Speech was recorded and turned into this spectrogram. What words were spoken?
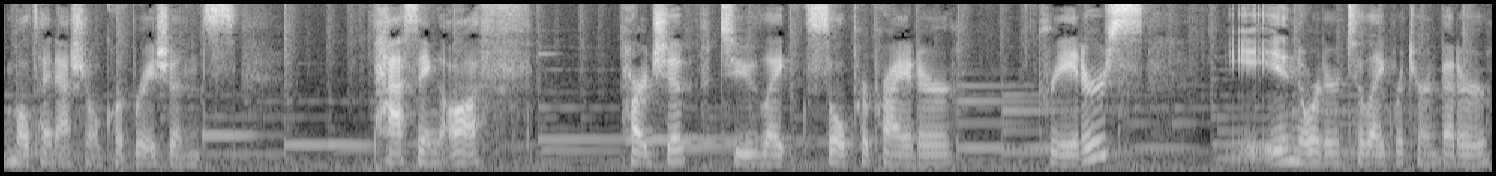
multinational corporations passing off hardship to like sole proprietor creators in order to like return better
